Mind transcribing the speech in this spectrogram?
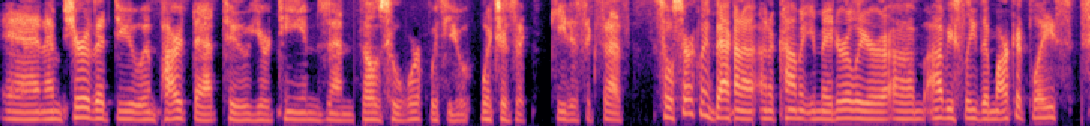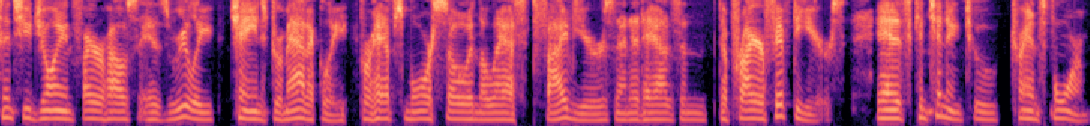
And I'm sure that you impart that to your teams and those who work with you, which is a key to success. So, circling back on a, on a comment you made earlier, um, obviously the marketplace since you joined Firehouse has really changed dramatically, perhaps more so in the last five years than it has in the prior 50 years. And it's continuing to transform.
